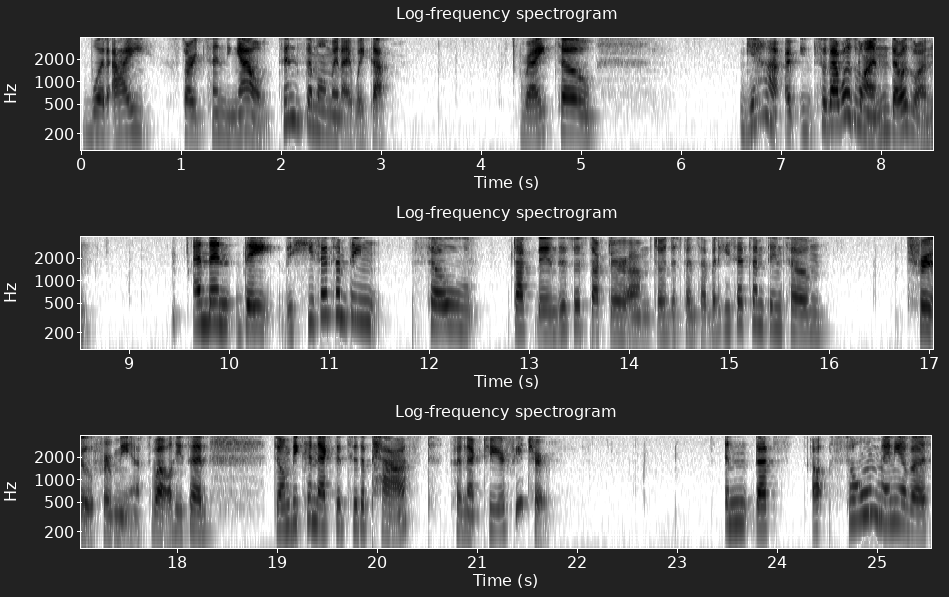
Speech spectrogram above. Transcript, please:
what I start sending out since the moment I wake up. Right? So yeah, I mean, so that was one. That was one. And then they he said something so this was Dr. Um, Joe Dispenza, but he said something so true for me as well. He said, Don't be connected to the past, connect to your future. And that's uh, so many of us,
